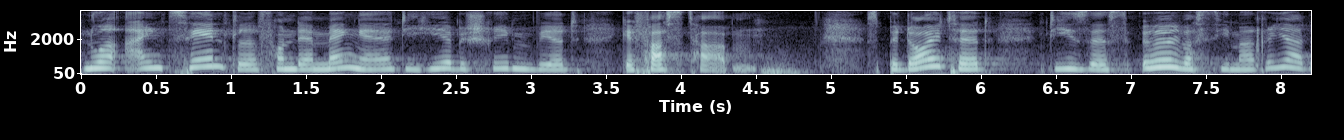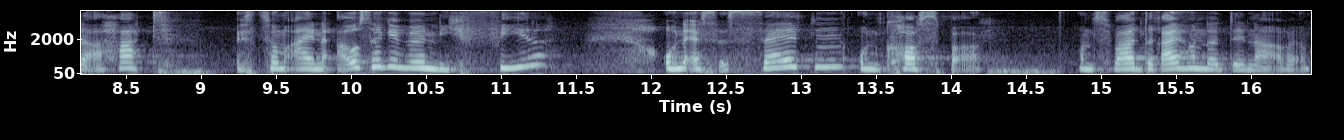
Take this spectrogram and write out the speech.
nur ein Zehntel von der Menge, die hier beschrieben wird, gefasst haben. Es bedeutet, dieses Öl, was die Maria da hat, ist zum einen außergewöhnlich viel und es ist selten und kostbar. Und zwar 300 Denare.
